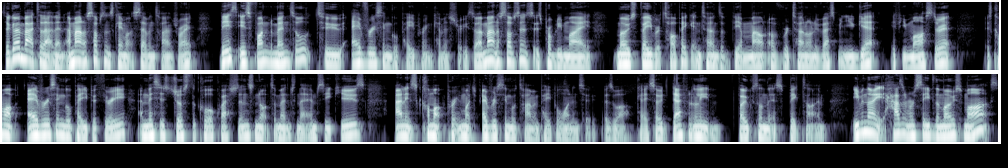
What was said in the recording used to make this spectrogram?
So going back to that then, amount of substance came up seven times, right? This is fundamental to every single paper in chemistry. So amount of substance is probably my most favorite topic in terms of the amount of return on investment you get if you master it. It's come up every single paper three, and this is just the core questions, not to mention the MCQs and it's come up pretty much every single time in paper one and two as well. Okay, so definitely focus on this big time. Even though it hasn't received the most marks,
